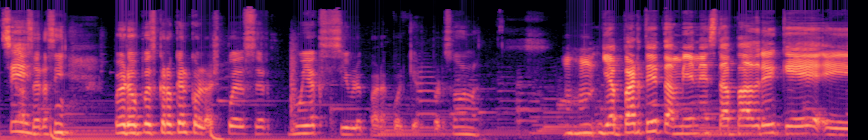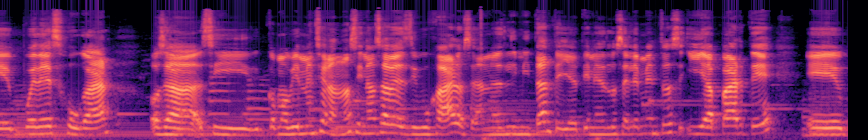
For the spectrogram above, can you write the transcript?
Sí. hacer así, pero pues creo que el collage puede ser muy accesible para cualquier persona. Y aparte también está padre que eh, puedes jugar, o sea, si, como bien mencionas, ¿no? Si no sabes dibujar, o sea, no es limitante, ya tienes los elementos y aparte, eh,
